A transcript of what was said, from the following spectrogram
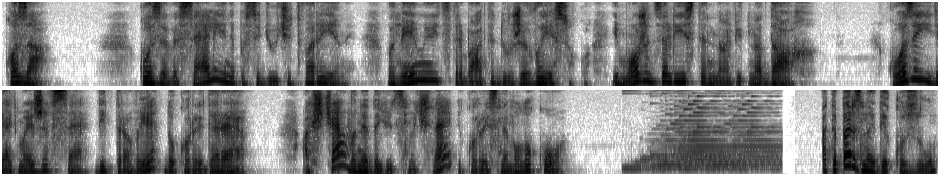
Коза. Кози веселі і непосидючі тварини. Вони вміють стрибати дуже високо і можуть залізти навіть на дах. Кози їдять майже все від трави до кори дерев. А ще вони дають смачне і корисне молоко. А тепер знайди козу.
